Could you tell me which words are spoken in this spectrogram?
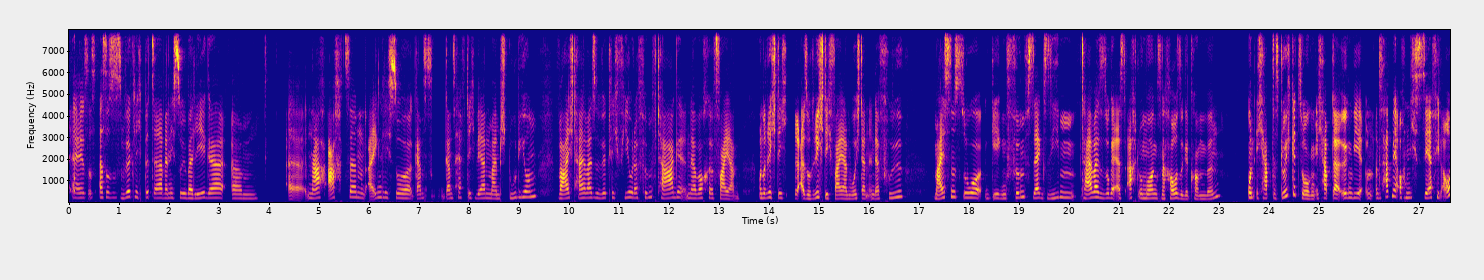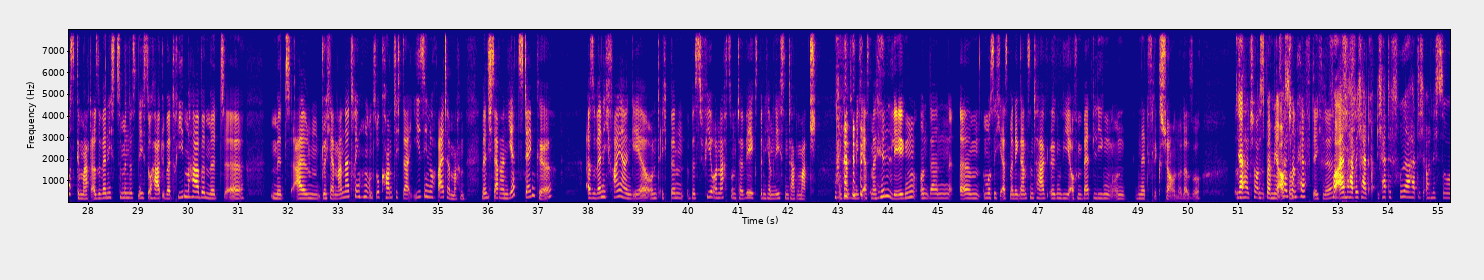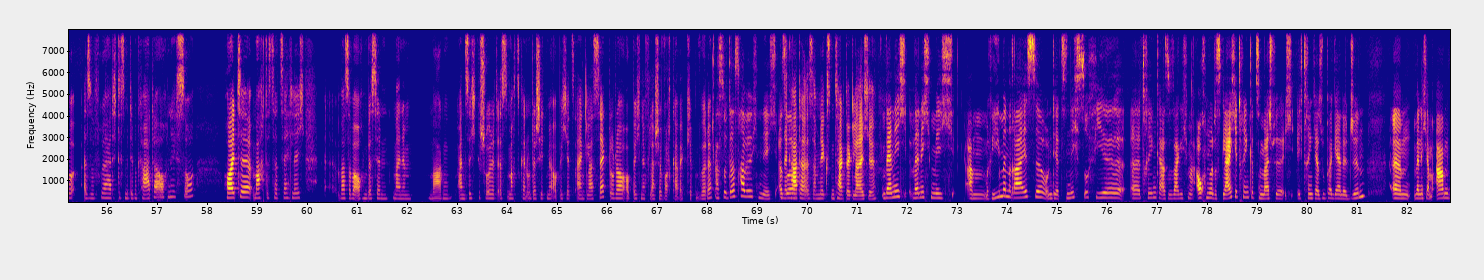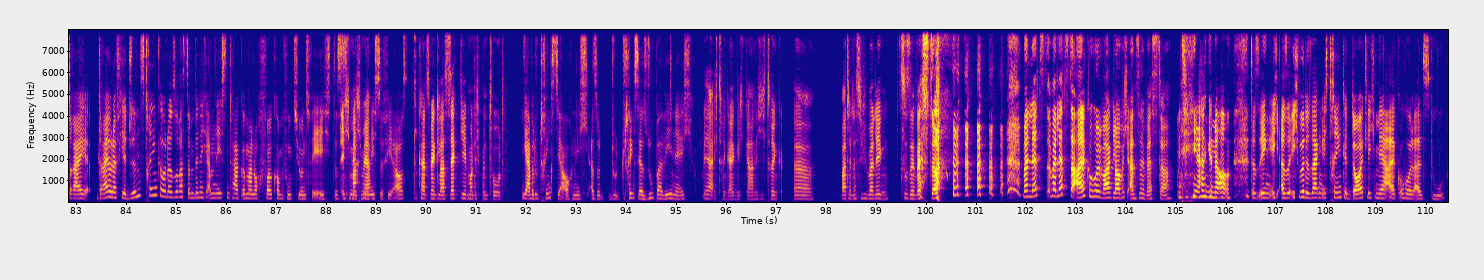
Ey, es ist, also es ist wirklich bitter, wenn ich so überlege, ähm, äh, nach 18 und eigentlich so ganz, ganz heftig während meinem Studium, war ich teilweise wirklich vier oder fünf Tage in der Woche feiern. Und richtig, also richtig feiern, wo ich dann in der Früh meistens so gegen fünf, sechs, sieben, teilweise sogar erst acht Uhr morgens nach Hause gekommen bin. Und ich habe das durchgezogen. Ich habe da irgendwie, und es hat mir auch nicht sehr viel ausgemacht. Also wenn ich es zumindest nicht so hart übertrieben habe mit, äh, mit allem Durcheinander trinken und so, konnte ich da easy noch weitermachen. Wenn ich daran jetzt denke, also wenn ich feiern gehe und ich bin bis 4 Uhr nachts unterwegs, bin ich am nächsten Tag matsch. Dann kannst du mich erstmal hinlegen und dann ähm, muss ich erstmal den ganzen Tag irgendwie auf dem Bett liegen und Netflix schauen oder so. Das Ja, ist halt schon, ist bei mir ist auch halt so. schon heftig, ne? Vor allem habe ich halt, ich hatte früher hatte ich auch nicht so, also früher hatte ich das mit dem Kater auch nicht so. Heute macht es tatsächlich, was aber auch ein bisschen meinem Magen an sich geschuldet ist, macht es keinen Unterschied mehr, ob ich jetzt ein Glas Sekt oder ob ich eine Flasche Wodka wegkippen würde. Achso, das habe ich nicht. Also der Kater ist am nächsten Tag der gleiche. wenn ich, wenn ich mich am Riemen reiße und jetzt nicht so viel äh, trinke, also sage ich mal, auch nur das gleiche trinke, zum Beispiel, ich, ich trinke ja super gerne Gin. Ähm, wenn ich am Abend drei, drei oder vier Gins trinke oder sowas, dann bin ich am nächsten Tag immer noch vollkommen funktionsfähig. Das Ich macht nicht mir nicht so viel aus. Du kannst mir ein Glas Sekt geben und ich bin tot. Ja, aber du trinkst ja auch nicht. Also du, du trinkst ja super wenig. Ja, ich trinke eigentlich gar nicht. Ich trinke, äh, warte, lass mich überlegen. Zu Silvester. mein, letzt, mein letzter Alkohol war, glaube ich, an Silvester. ja, genau. Deswegen, ich, also ich würde sagen, ich trinke deutlich mehr Alkohol als du.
